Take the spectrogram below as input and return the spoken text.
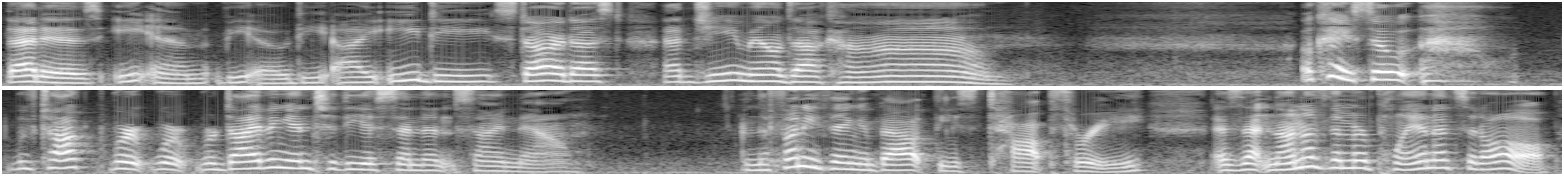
That is E M B O D I E D stardust at gmail.com. Okay, so we've talked, we're, we're, we're diving into the ascendant sign now. And the funny thing about these top three is that none of them are planets at all.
